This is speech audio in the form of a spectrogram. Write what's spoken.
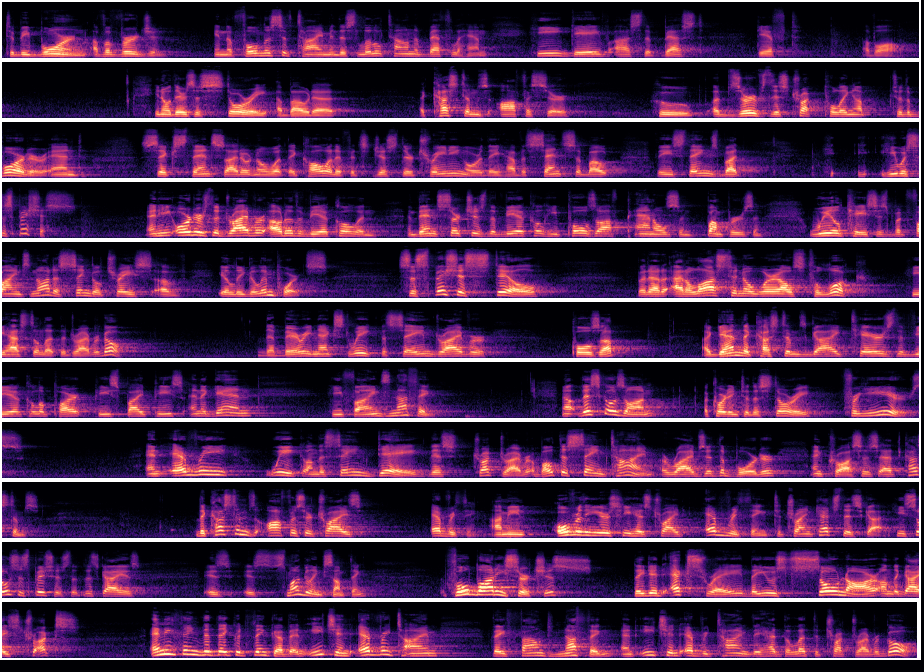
to be born of a virgin in the fullness of time in this little town of Bethlehem, he gave us the best gift of all. You know, there's a story about a, a customs officer who observes this truck pulling up to the border and sixth sense i don't know what they call it if it's just their training or they have a sense about these things but he, he was suspicious. And he orders the driver out of the vehicle and, and then searches the vehicle. He pulls off panels and bumpers and wheel cases but finds not a single trace of illegal imports suspicious still but at, at a loss to know where else to look he has to let the driver go. The very next week, the same driver pulls up. Again, the customs guy tears the vehicle apart piece by piece, and again, he finds nothing. Now, this goes on, according to the story, for years. And every week, on the same day, this truck driver, about the same time, arrives at the border and crosses at customs. The customs officer tries everything. I mean, over the years, he has tried everything to try and catch this guy. He's so suspicious that this guy is, is, is smuggling something. Full body searches. They did x ray. They used sonar on the guy's trucks. Anything that they could think of. And each and every time they found nothing. And each and every time they had to let the truck driver go.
